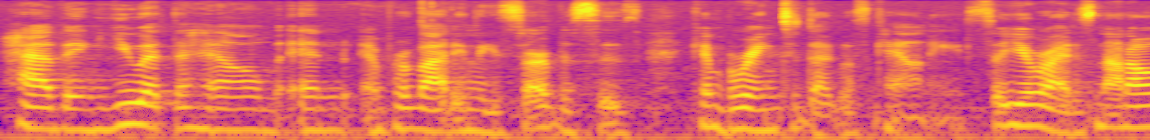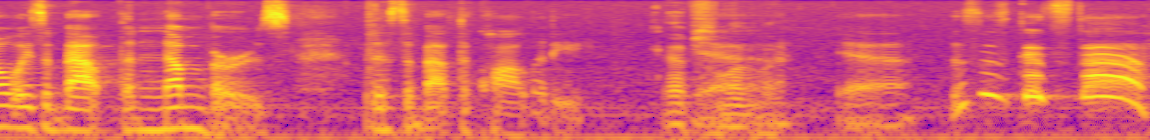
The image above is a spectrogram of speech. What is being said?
having you at the helm and, and providing these services can bring to Douglas County. So you're right, it's not always about the numbers, but it's about the quality. Absolutely. Yeah, yeah. This is good stuff.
